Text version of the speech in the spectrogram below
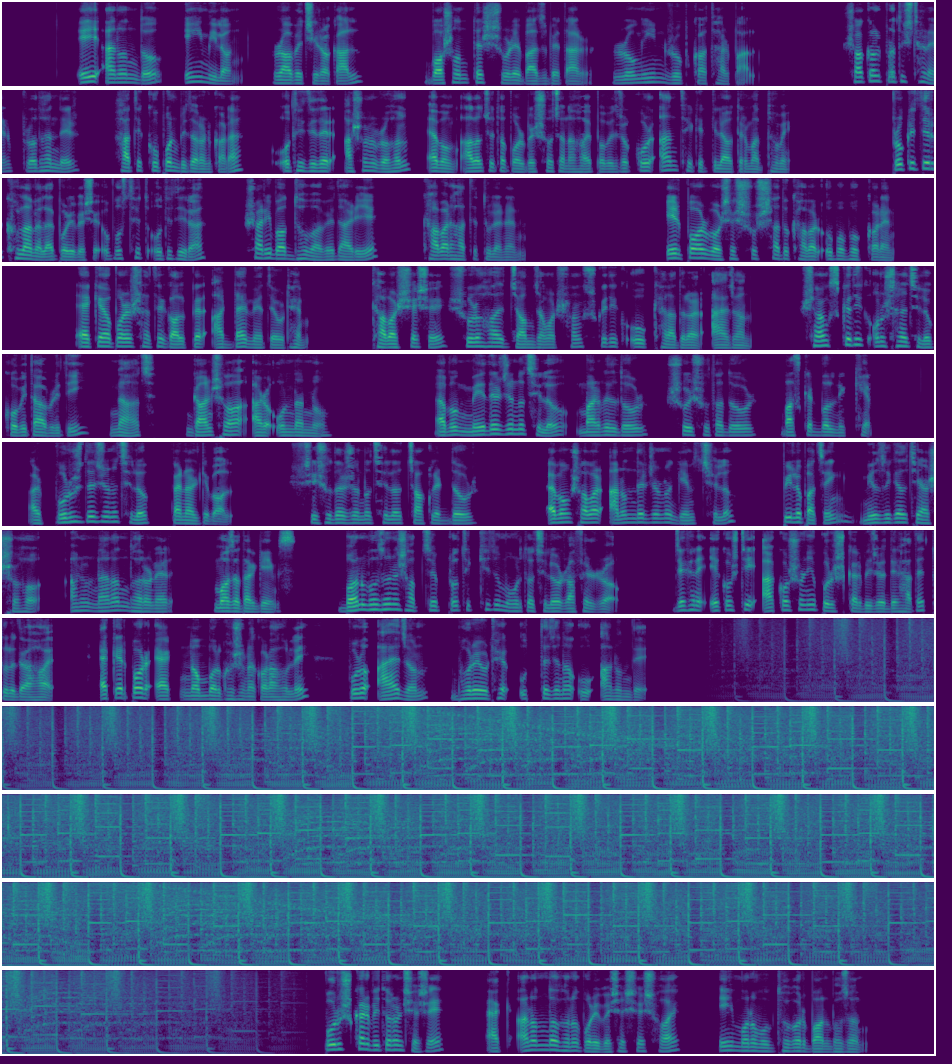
এই আনন্দ, এই মিলন রবে চিরকাল, বসন্তের সুরে বাজবে তার রঙিন রূপকথার পাল। সকল প্রতিষ্ঠানের প্রধানদের হাতে কুপন বিতরণ করা, অতিথিদের আসন গ্রহণ এবং আলোচিত পর্বের সূচনা হয় পবিত্র কোরআন থেকে তিলাওতের মাধ্যমে। প্রকৃতির খোলামেলা পরিবেশে উপস্থিত অতিথিরা সারিবদ্ধভাবে দাঁড়িয়ে খাবার হাতে তুলে নেন। এরপর বসে সুস্বাদু খাবার উপভোগ করেন। একে অপরের সাথে গল্পের আড্ডায় মেতে ওঠেন। খাবার শেষে শুরু হয় জমজমাট সাংস্কৃতিক ও খেলাধুলার আয়োজন। সাংস্কৃতিক অনুষ্ঠানে ছিল কবিতা আবৃত্তি, নাচ, গান শোয়া আর অন্যান্য। এবং মেয়েদের জন্য ছিল মার্বেল দৌড়, সুই সুতা দৌড়, বাস্কেটবল নিক্ষেপ। আর পুরুষদের জন্য ছিল পেনাল্টি বল। শিশুদের জন্য ছিল চকলেট দৌড় এবং সবার আনন্দের জন্য গেমস ছিল পিলো পাচিং, মিউজিক্যাল চেয়ার সহ আরও নানান ধরনের মজাদার গেমস। বনভোজনের সবচেয়ে প্রতীক্ষিত মুহূর্ত ছিল রাফেল ড্র, যেখানে একুশটি আকর্ষণীয় পুরস্কার বিজয়ীদের হাতে তুলে দেওয়া হয়। একের পর এক নম্বর ঘোষণা করা হলে পুরো আয়োজন ভরে ওঠে উত্তেজনা ও আনন্দে। পুরস্কার বিতরণ শেষে এক আনন্দঘন পরিবেশে শেষ হয় এই মনোমুগ্ধকর বনভোজন।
